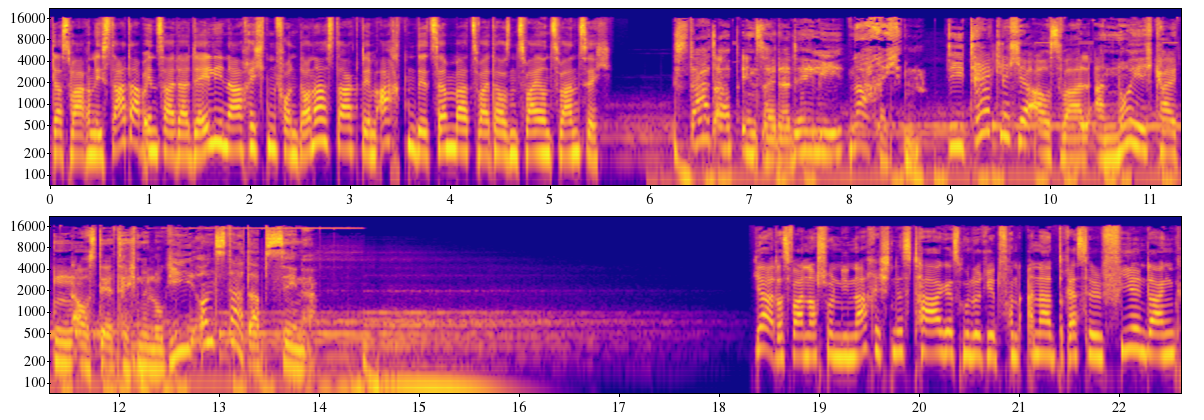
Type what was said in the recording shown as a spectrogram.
Das waren die Startup Insider Daily Nachrichten von Donnerstag, dem 8. Dezember 2022. Startup Insider Daily Nachrichten. Die tägliche Auswahl an Neuigkeiten aus der Technologie- und Startup-Szene. Ja, das waren auch schon die Nachrichten des Tages, moderiert von Anna Dressel. Vielen Dank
